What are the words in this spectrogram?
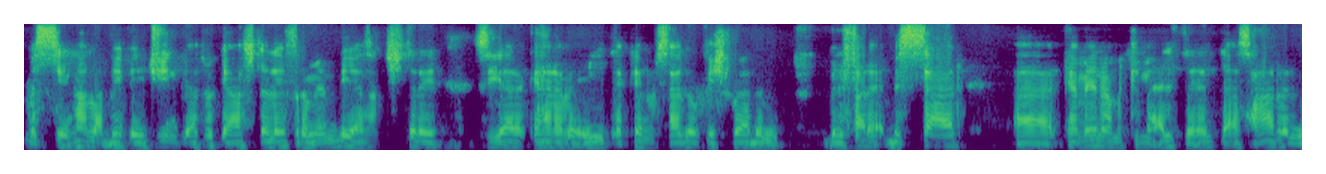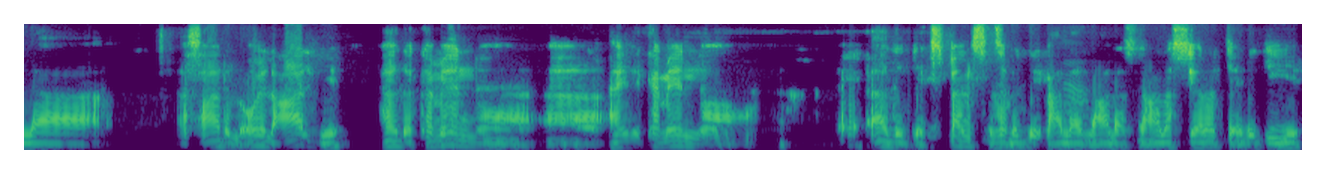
بالصين هلأ ببيجين بيعطوك 10000 رنمينبي إذا تشتري سيارة كهربائية كانوا يساعدوك شوي بالفرق بالسعر. آه كمان مثل ما قلت أنت أسعار أسعار ال oil عالية هذا كمان آه، هذا كمان added expense إذا بدك على على على السيارات التقليديه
